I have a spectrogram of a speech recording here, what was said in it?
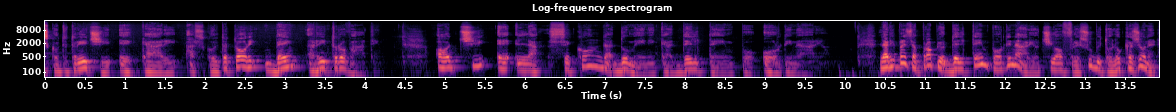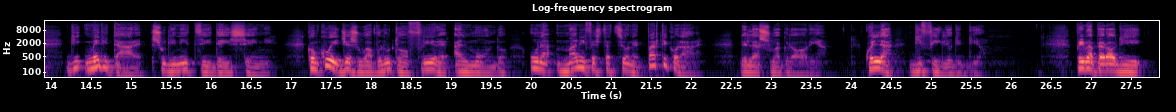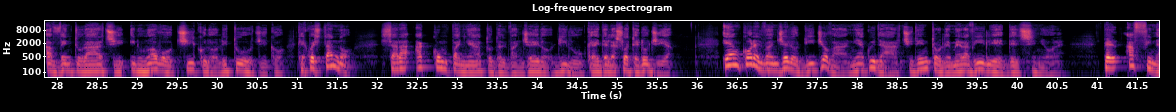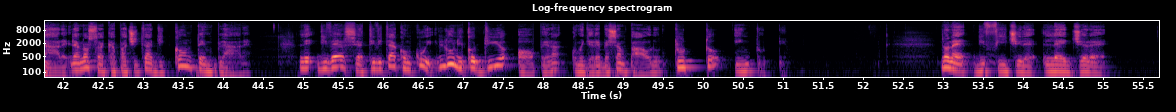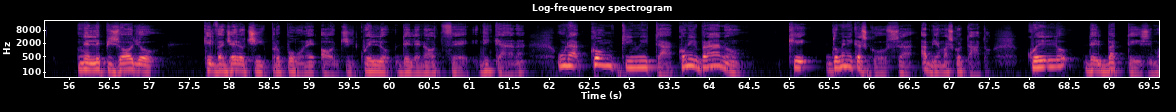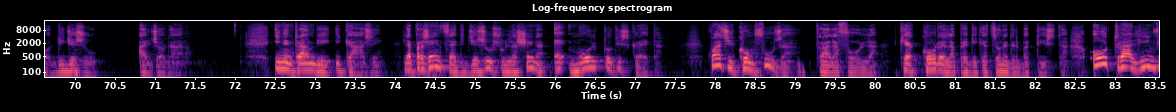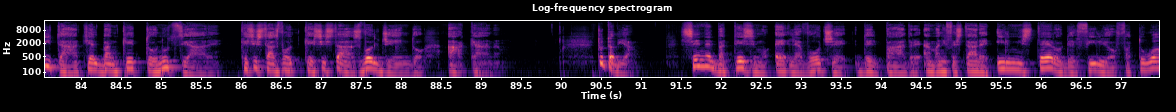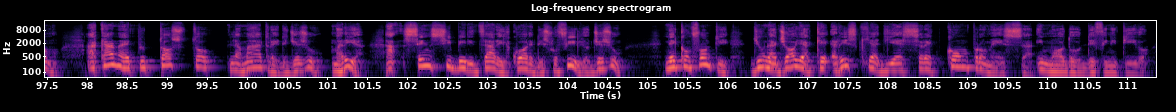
ascoltatrici e cari ascoltatori, ben ritrovati. Oggi è la seconda domenica del tempo ordinario. La ripresa proprio del tempo ordinario ci offre subito l'occasione di meditare sugli inizi dei segni, con cui Gesù ha voluto offrire al mondo una manifestazione particolare della sua gloria, quella di figlio di Dio. Prima però di avventurarci in un nuovo ciclo liturgico che quest'anno sarà accompagnato dal Vangelo di Luca e della sua teologia, e ancora il Vangelo di Giovanni a guidarci dentro le meraviglie del Signore, per affinare la nostra capacità di contemplare le diverse attività con cui l'unico Dio opera, come direbbe San Paolo, tutto in tutti. Non è difficile leggere nell'episodio che il Vangelo ci propone oggi, quello delle nozze di Cana, una continuità con il brano che domenica scorsa abbiamo ascoltato, quello del battesimo di Gesù al Giordano. In entrambi i casi la presenza di Gesù sulla scena è molto discreta, quasi confusa tra la folla che accorre alla predicazione del Battista o tra gli invitati al banchetto nuziale che si sta, svol- che si sta svolgendo a Cana. Tuttavia, se nel battesimo è la voce del Padre a manifestare il mistero del Figlio fatto uomo, a Cana è piuttosto la madre di Gesù, Maria, a sensibilizzare il cuore di suo figlio, Gesù, nei confronti di una gioia che rischia di essere compromessa in modo definitivo,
